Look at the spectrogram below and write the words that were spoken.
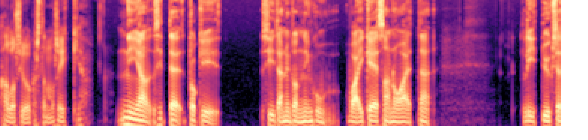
halusi julkaista musiikkia. Niin ja sitten toki siitä nyt on niin kuin vaikea sanoa, että liittyykö se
